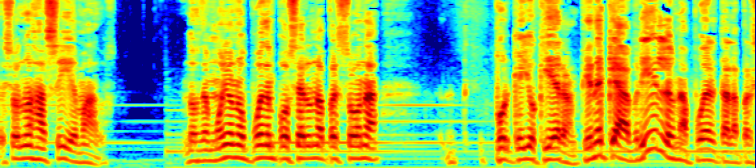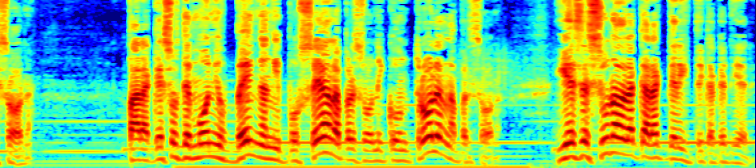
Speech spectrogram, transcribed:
eso no es así, amados. Los demonios no pueden poseer una persona porque ellos quieran. Tiene que abrirle una puerta a la persona para que esos demonios vengan y posean a la persona y controlen a la persona. Y esa es una de las características que tiene.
